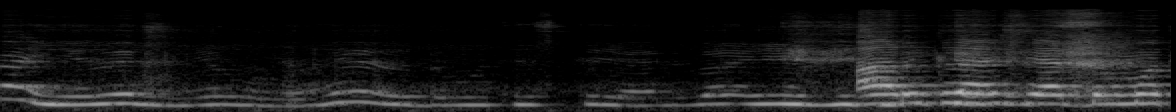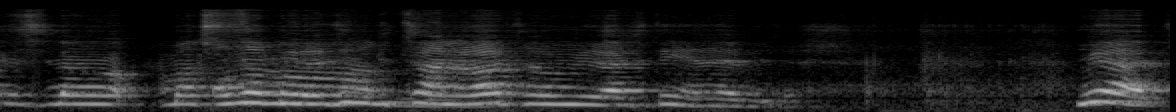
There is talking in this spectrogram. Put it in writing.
Ben yemedim ya bunu. Her domatesli yani ben yemedim. Arkadaşlar domatesle masum Ama Miraç'ın bir tane var tabii Miraç da yenebilir. Miraç,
